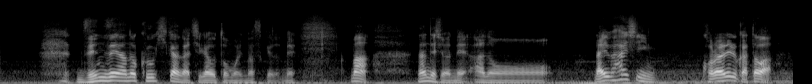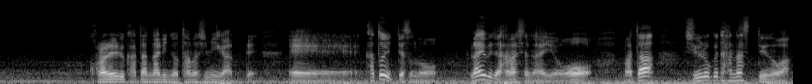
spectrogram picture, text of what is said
全然あの空気感が違うと思いますけどね。まあなんでしょうね。あのー、ライブ配信来られる方は来られる方なりの楽しみがあって、えー、かといってそのライブで話した内容をまた収録で話すっていうのは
